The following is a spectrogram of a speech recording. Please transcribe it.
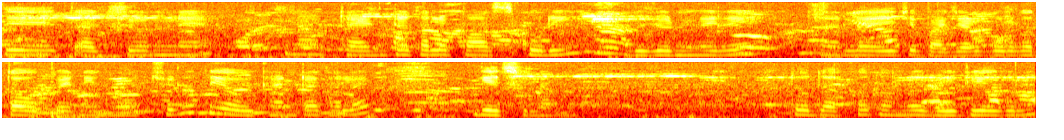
তো তার জন্যে টাইমটা তাহলে পাস করি দুজন মিলে। তাহলে এই যে বাজার কলকাতা ওপেনিং হচ্ছিল দিয়ে ওইখানটা তাহলে গেছিলাম। তো দেখো তোমরা ভিডিওগুলো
